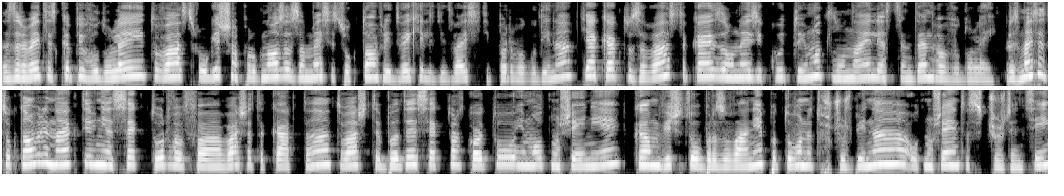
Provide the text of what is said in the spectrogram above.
Здравейте, скъпи водолеи! Това е астрологична прогноза за месец октомври 2021 година. Тя е както за вас, така и за онези, които имат луна или асцендент във водолей. През месец октомври най-активният сектор в а, вашата карта, това ще бъде сектор, който има отношение към висшето образование, пътуването в чужбина, отношенията с чужденци,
